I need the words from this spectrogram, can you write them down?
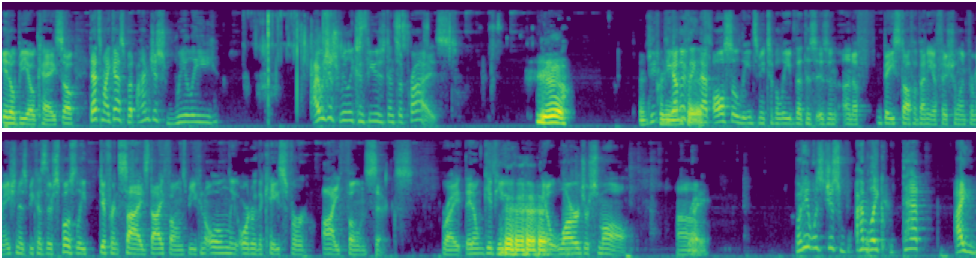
it'll be okay. So that's my guess, but I'm just really I was just really confused and surprised. Yeah. The, the, other thing that also leads me to believe that this isn't enough based off of any official information is because there's supposedly different sized iPhones, but you can only order the case for iPhone six, right? They don't give you, you know, large or small. Um, right. But it was just, I'm like that. I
